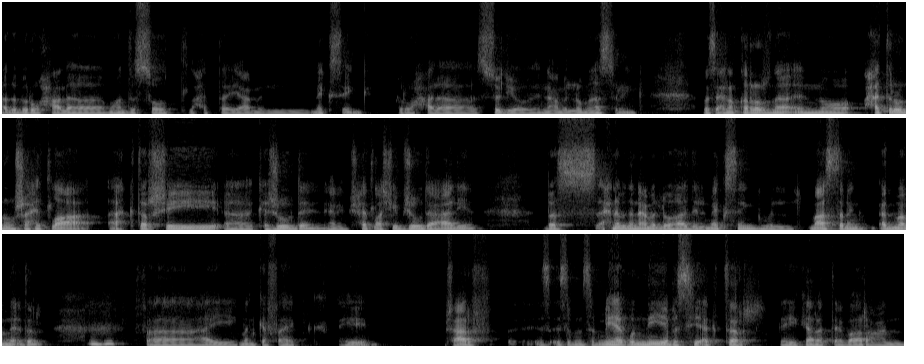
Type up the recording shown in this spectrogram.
هذا بيروح على مهندس صوت لحتى يعمل mixing بيروح على استوديو نعمل له mastering بس إحنا قررنا إنه حتى لو إنه مش راح يطلع أكثر شيء آه، كجودة يعني مش حيطلع شيء بجودة عالية بس إحنا بدنا نعمل له هذه ال mixing وال mastering قد ما بنقدر. فهي من كفى هيك هي مش عارف إذا بنسميها غنية بس هي أكثر هي كانت عبارة عن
